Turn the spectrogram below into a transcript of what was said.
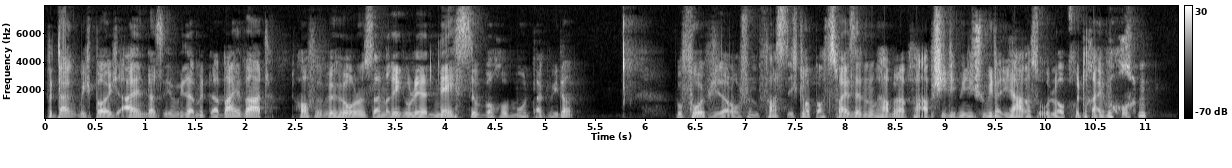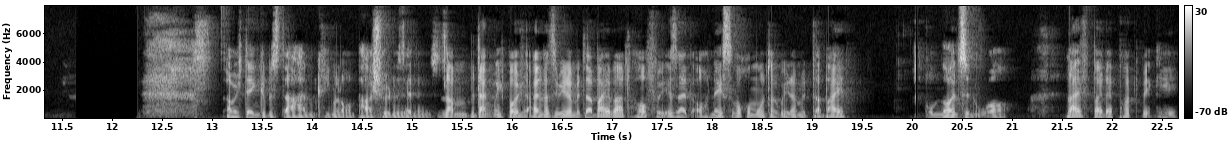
Bedanke mich bei euch allen, dass ihr wieder mit dabei wart. Hoffe, wir hören uns dann regulär nächste Woche Montag wieder. Bevor ich mich dann auch schon fast, ich glaube, noch zwei Sendungen haben, dann verabschiede ich mich schon wieder in Jahresurlaub für drei Wochen. Aber ich denke, bis dahin kriegen wir noch ein paar schöne Sendungen zusammen. Bedanke mich bei euch allen, dass ihr wieder mit dabei wart. Hoffe, ihr seid auch nächste Woche Montag wieder mit dabei. Um 19 Uhr live bei der PodWG.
